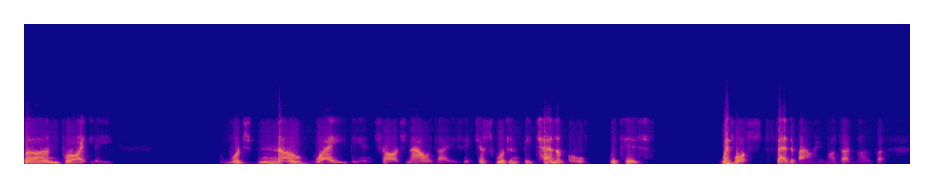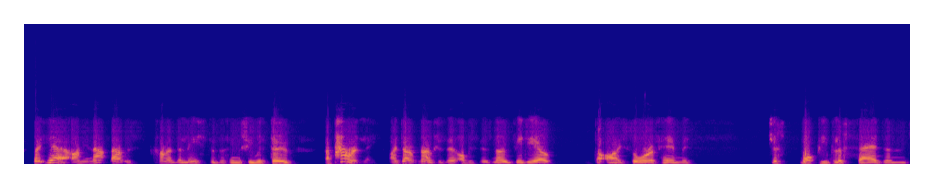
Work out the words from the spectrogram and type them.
burn brightly would no way be in charge nowadays. It just wouldn't be tenable with his, with what's said about him. I don't know, but but yeah, I mean that that was kind of the least of the things he would do. Apparently, I don't know because there, obviously there's no video that I saw of him. It's just what people have said and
